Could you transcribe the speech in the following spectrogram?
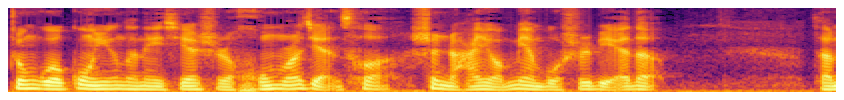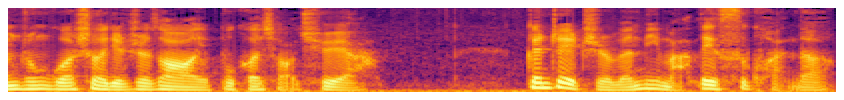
中国供应的那些是虹膜检测，甚至还有面部识别的。咱们中国设计制造也不可小觑啊。跟这指纹密码类似款的，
